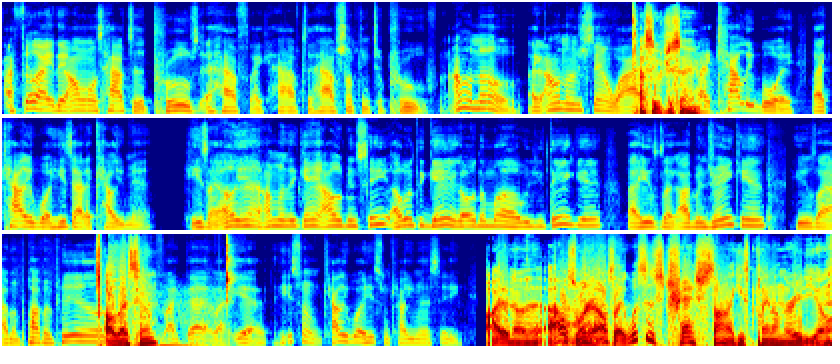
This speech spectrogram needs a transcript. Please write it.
I feel like they almost have to prove, have like have to have something to prove. I don't know. Like, I don't understand why. I see what you're saying. Like Cali boy, like Cali boy, he's out of Calumet. He's like, oh yeah, I'm in the gang. I was been seeing, I went to gang. I was the mob. What you thinking? Like he was like, I've been drinking. He was like, I've been popping pills. Oh, that's him. like that. Like yeah, he's from Cali boy. He's from Calumet City. Oh, I didn't know that. I was wondering. I was like, "What's this trash song like he's playing on the radio?" Well,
